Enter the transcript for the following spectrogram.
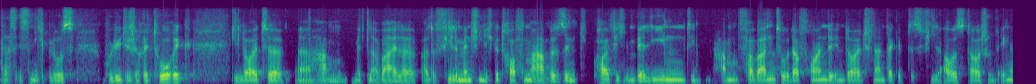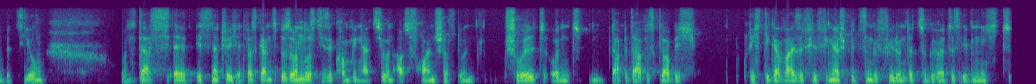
Das ist nicht bloß politische Rhetorik. Die Leute äh, haben mittlerweile, also viele Menschen, die ich getroffen habe, sind häufig in Berlin, die haben Verwandte oder Freunde in Deutschland. Da gibt es viel Austausch und enge Beziehungen. Und das äh, ist natürlich etwas ganz Besonderes, diese Kombination aus Freundschaft und Schuld. Und da bedarf es, glaube ich, richtigerweise viel Fingerspitzengefühl und dazu gehört es eben nicht,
